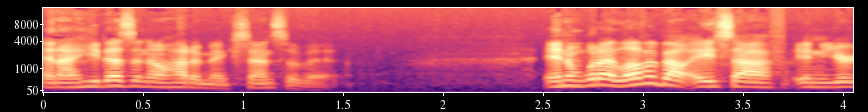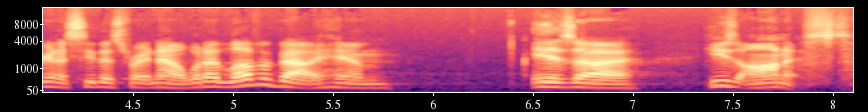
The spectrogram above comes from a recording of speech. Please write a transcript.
And I, he doesn't know how to make sense of it. And what I love about Asaph, and you're going to see this right now, what I love about him is uh, he's honest.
